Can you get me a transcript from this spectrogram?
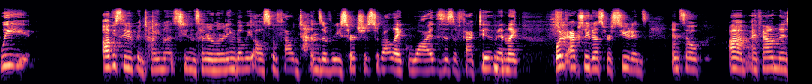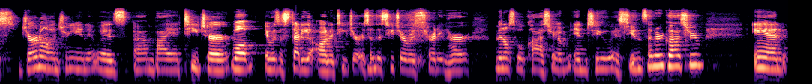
we obviously we've been talking about student centered learning, but we also found tons of research just about like why this is effective and like what it actually does for students. And so um, I found this journal entry and it was um, by a teacher. Well, it was a study on a teacher. So this teacher was turning her middle school classroom into a student centered classroom. And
